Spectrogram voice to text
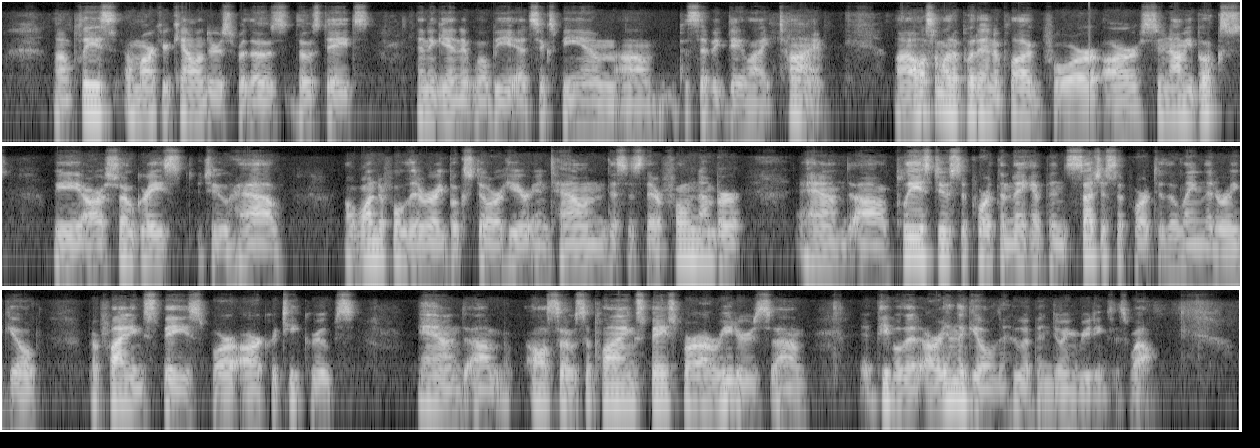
um, please uh, mark your calendars for those those dates. And again, it will be at 6 p.m. Um, Pacific Daylight Time. I also want to put in a plug for our Tsunami books. We are so graced to have a wonderful literary bookstore here in town. This is their phone number. And uh, please do support them. They have been such a support to the Lane Literary Guild, providing space for our critique groups and um, also supplying space for our readers, um, people that are in the guild who have been doing readings as well.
